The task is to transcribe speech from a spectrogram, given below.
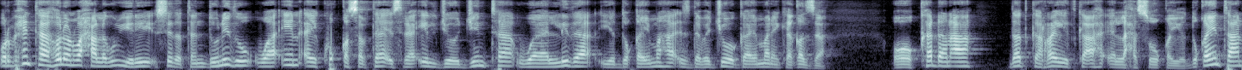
Warbixinta holland waxaa lagu yidhi sida tan dunidu waa in ay ku qasabtaa israa'iil joojinta waalida iyo duqeymaha isdabajooga ee marinka ghaza oo ka dhan ah dadka rayidka ah ee la xasuuqayo. Duqeyntan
